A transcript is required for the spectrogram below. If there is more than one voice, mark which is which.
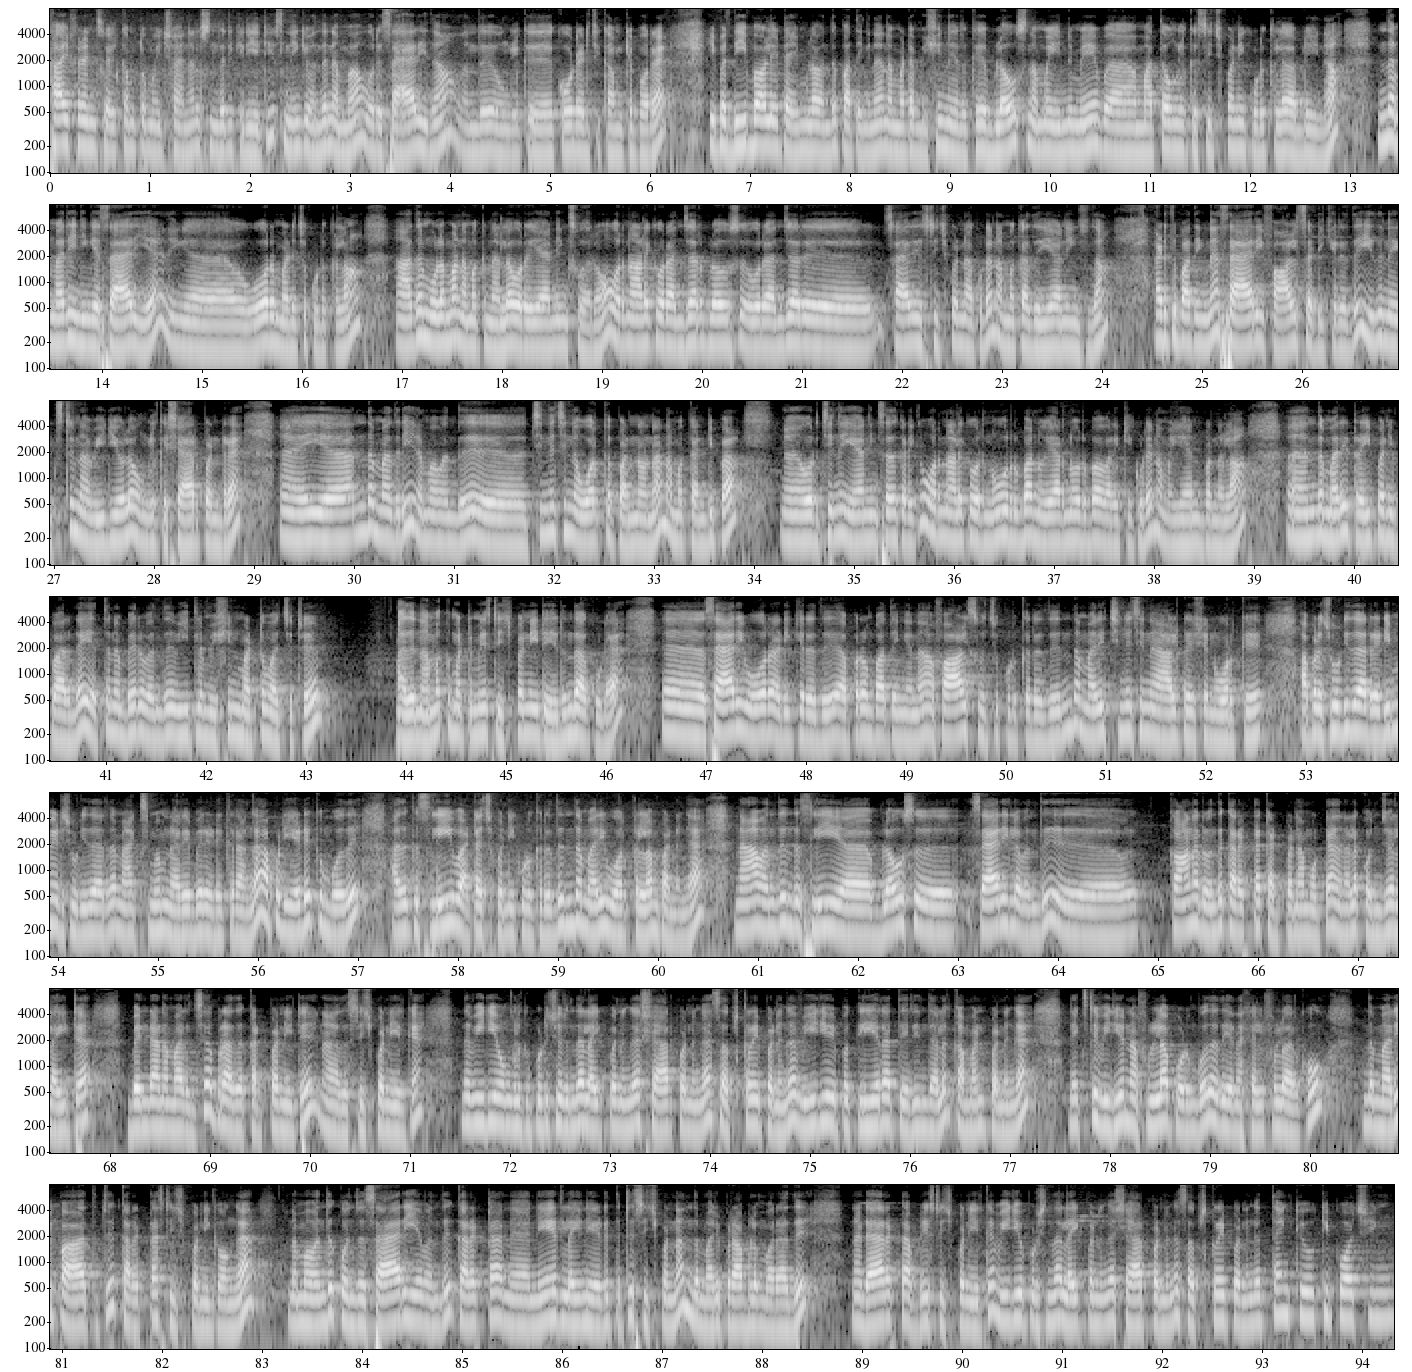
Speaker 1: Hi friends welcome to my channel Sundari creatives இன்றைக்கி வந்து நம்ம ஒரு சேரீ தான் வந்து உங்களுக்கு கோட் அடித்து காமிக்க போகிறேன் இப்போ தீபாவளி டைமில் வந்து பார்த்திங்கன்னா நம்மகிட்ட மிஷின் இருக்குது ப்ளவுஸ் நம்ம இன்னுமே மற்றவங்களுக்கு ஸ்டிச் பண்ணி கொடுக்கல அப்படின்னா இந்த மாதிரி நீங்கள் சாரியை நீங்கள் ஓரம் அடித்து கொடுக்கலாம். அதன் மூலமாக நமக்கு நல்ல ஒரு ஏர்னிங்ஸ் வரும். ஒரு நாளைக்கு ஒரு அஞ்சாறு ப்ளவுஸ் ஒரு அஞ்சாறு சாரீ ஸ்டிச் பண்ணால் கூட நமக்கு அது ஏர்னிங்ஸ் தான். அடுத்து பார்த்திங்கன்னா சாரீ ஃபால்ஸ் அடிக்கிறது. இது நெக்ஸ்ட்டு நான் வீடியோவில் உங்களுக்கு ஷேர் பண்ணுறேன் அந்த மாதிரி நம்ம வந்து சின்ன சின்ன ஒர்க்கை பண்ணோன்னா நம்ம கண்டிப்பாக ஒரு சின்ன ஏர்னிங்ஸாவது கிடைக்கும். ஒரு நாளைக்கு ஒரு நூறுரூபா இரநூறுபா வரைக்கும் கூட நம்ம ஏர்ன் பண்ணலாம். இந்த மாதிரி ட்ரை பண்ணி பாருங்கள் எத்தனை பேர் வந்து வீட்டில் மிஷின் மட்டும் வச்சுட்டு அது நமக்கு மட்டுமே ஸ்டிச் பண்ணிகிட்டு இருந்தால் கூட சாரீ ஓரம் அடிக்கிறது அப்புறம் பார்த்திங்கன்னா ஃபால்ஸ் வச்சு கொடுக்கறது இந்த மாதிரி சின்ன சின்ன ஆல்ட்ரேஷன் ஒர்க்கு அப்புறம் சுடிதார் ரெடிமேட் சுடிதார் தான் மேக்ஸிமம் நிறைய பேர் எடுக்கிறாங்க. அப்படி எடுக்கும்போது அதுக்கு ஸ்லீவ் அட்டாச் பண்ணி கொடுக்குறது இந்த மாதிரி ஒர்க்கெல்லாம் பண்ணுங்கள் நான் வந்து இந்த ஸ்லீ ப்ளவுஸு சாரியில் வந்து கார்னர் வந்து கரெக்டாக கட் பண்ணாமல் விட்டேன் அதனால் கொஞ்சம் லைட்டாக பெண்டான மாதிரி இருந்துச்சு. அப்புறம் அதை கட் பண்ணிவிட்டு நான் அதை ஸ்டிச் பண்ணியிருக்கேன். இந்த வீடியோ உங்களுக்கு பிடிச்சிருந்தால் லைக் பண்ணுங்கள் ஷேர் பண்ணுங்கள் சப்ஸ்கிரைப் பண்ணுங்கள் வீடியோ இப்போ கிளியராக தெரிந்தாலும் கமெண்ட் பண்ணுங்கள் நெக்ஸ்ட்டு வீடியோ நான் ஃபுல்லாக போடும்போது அது எனக்கு ஹெல்ப்ஃபுல்லாக இருக்கும். இந்த மாதிரி பார்த்துட்டு கரெக்டாக ஸ்டிச் பண்ணிக்கோங்க. நம்ம வந்து கொஞ்சம் சாரியை வந்து கரெக்டாக நே நேர் லைன் எடுத்துகிட்டு ஸ்டிச் பண்ணால் இந்த மாதிரி ப்ராப்ளம் வராது. நான் டேரெக்டாக அப்படியே ஸ்டிச் பண்ணியிருக்கேன். வீடியோ பிடிச்சிருந்தால் லைக் பண்ணுங்கள் ஷேர் பண்ணுங்கள் சப்ஸ்கிரைப் பண்ணுங்கள் தேங்க்யூ கீப் வாட்சிங்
